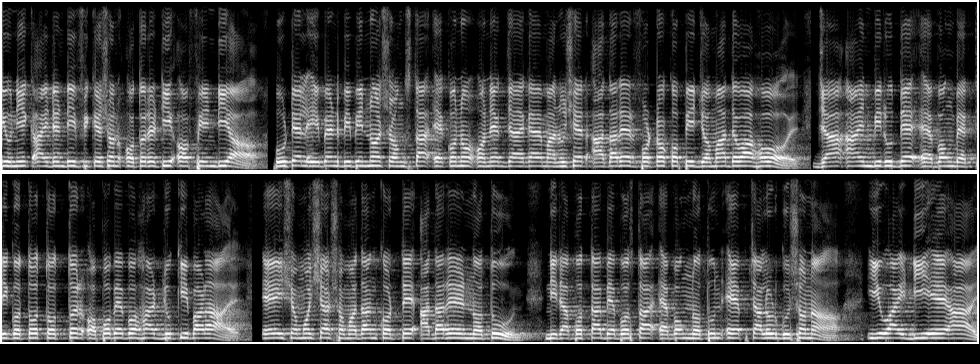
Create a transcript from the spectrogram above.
unique identification authority of India. Hotel, event, বিভিন্ন সংস্থা এখনও অনেক জায়গায় মানুষের আধারের ফটোকপি জমা দেওয়া হয়, যা আইন বিরুদ্ধে এবং ব্যক্তিগত তথ্যের অপব্যবহার ঝুঁকি বাড়ায়। এই সমস্যা সমাধান করতে আধারের নতুন নিরাপত্তা ব্যবস্থা এবং নতুন অ্যাপ চালুর ঘোষণা, ইউআইডিএআই।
